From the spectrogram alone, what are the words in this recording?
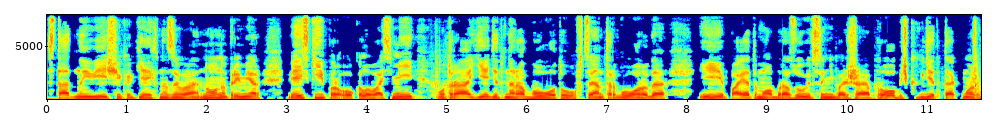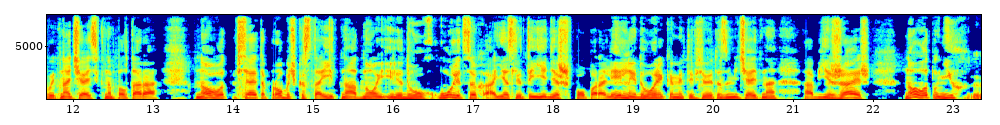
стадные вещи, как я их называю. Ну, например, весь Кипр около 8 утра едет на работу в центр города, и поэтому образуется небольшая пробочка, где-то так, может быть, на часик, на полтора. Но вот вся эта пробочка стоит на одной или двух улицах, а если ты едешь по параллельной двориками, ты все это замечательно объезжаешь. Но вот у них, э,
